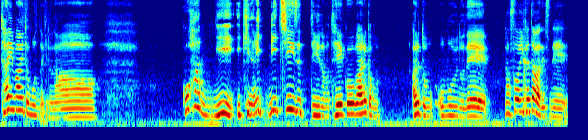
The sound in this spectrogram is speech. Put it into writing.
対うまいと思うんだけどな。ご飯にいきなりチーズっていうのも抵抗があるかもあると思うのでまあ、そういう方はですね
